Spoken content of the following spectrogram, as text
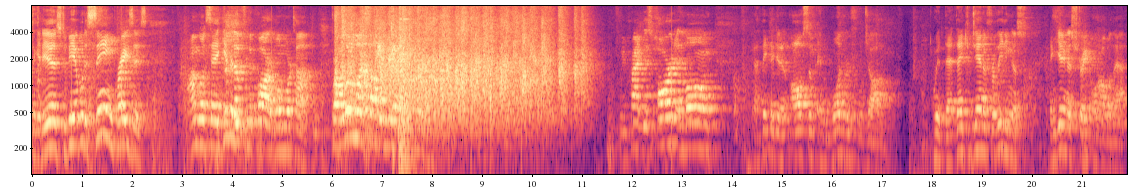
Blessing it is to be able to sing praises. I'm going to say, give it up for the choir one more time. For our little ensemble we have We practiced hard and long, and I think they did an awesome and wonderful job with that. Thank you, Jana, for leading us and getting us straight on all of that.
